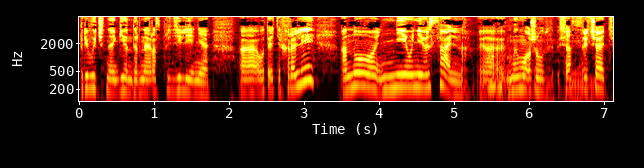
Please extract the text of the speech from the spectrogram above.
привычное гендерное распределение вот этих ролей, оно не универсально. Угу. Мы можем сейчас встречать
